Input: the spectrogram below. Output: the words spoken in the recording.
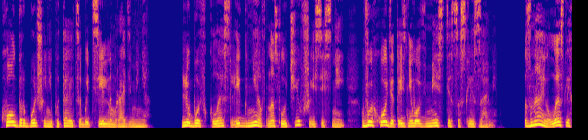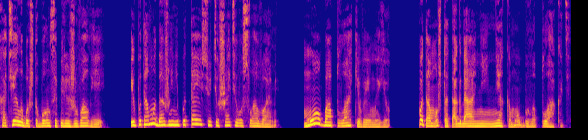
Холдер больше не пытается быть сильным ради меня. Любовь к Лесли и гнев на случившееся с ней выходят из него вместе со слезами. Знаю, Лесли хотела бы, чтобы он сопереживал ей, и потому даже не пытаюсь утешать его словами. Мы оба оплакиваем ее, потому что тогда они некому было плакать.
